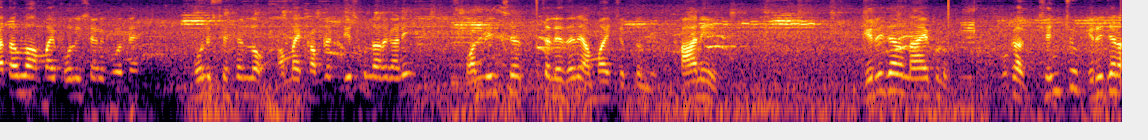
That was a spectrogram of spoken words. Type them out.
గతంలో అమ్మాయి పోలీస్ స్టేషన్కి పోతే పోలీస్ స్టేషన్లో అమ్మాయి కంప్లైంట్ తీసుకున్నారు కానీ స్పందించలేదని అమ్మాయి చెప్తుంది. కానీ గిరిజన నాయకులు ఒక చెంచు గిరిజన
